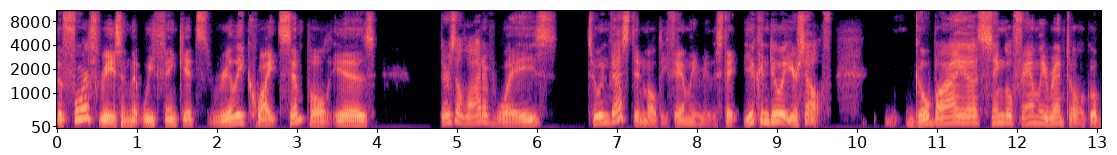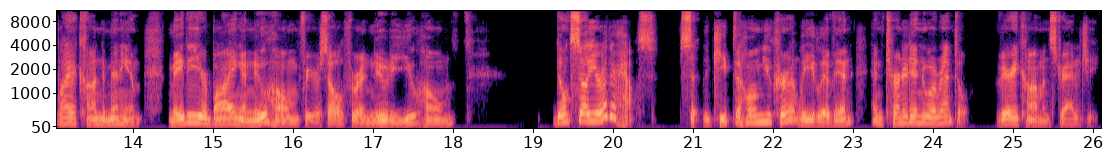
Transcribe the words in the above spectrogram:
The fourth reason that we think it's really quite simple is there's a lot of ways to invest in multifamily real estate. You can do it yourself. go buy a single family rental, go buy a condominium. Maybe you're buying a new home for yourself or a new to you home. Don't sell your other house. Keep the home you currently live in and turn it into a rental. Very common strategy.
